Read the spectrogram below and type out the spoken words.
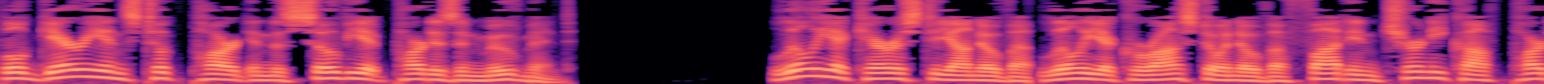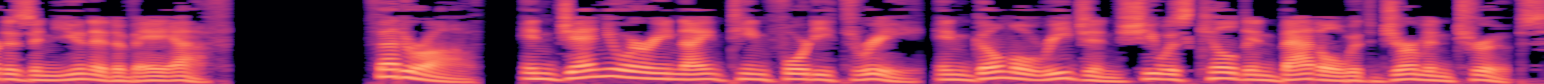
Bulgarians took part in the Soviet partisan movement, Lilia Karastoyanova, Lilia Karastoyanova fought in Chernigov partisan unit of AF. Fedorov. In January 1943, in Gomel region she was killed in battle with German troops.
